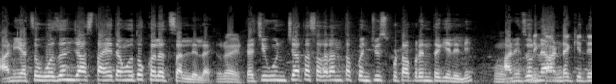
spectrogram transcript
आणि याचं वजन जास्त आहे त्यामुळे तो कलत चाललेला आहे. त्याची उंची आता साधारणतः पंचवीस फुटापर्यंत गेलेली आणि जो कांड्या किती?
